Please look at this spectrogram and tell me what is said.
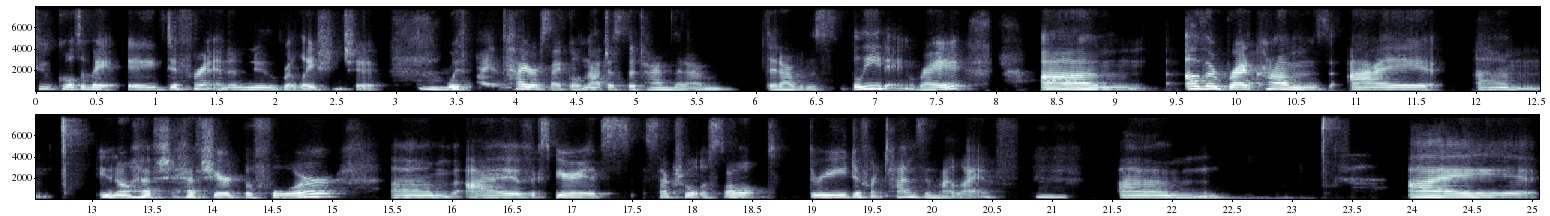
to cultivate a different and a new relationship mm. with my entire cycle, not just the time that I'm that I was bleeding, right? Um, other breadcrumbs I um, you know have have shared before. Um, I've experienced sexual assault three different times in my life. Mm. Um, I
